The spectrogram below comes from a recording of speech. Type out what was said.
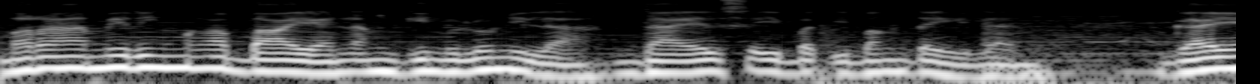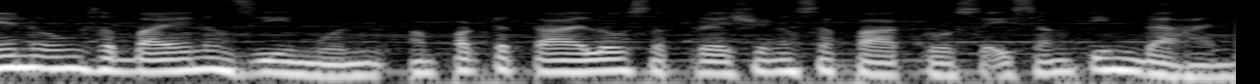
Marami ring mga bayan ang ginulo nila dahil sa iba't ibang dahilan. Gaya noong sa bayan ng Zimon, ang pagtatalo sa presyo ng sapatos sa isang tindahan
